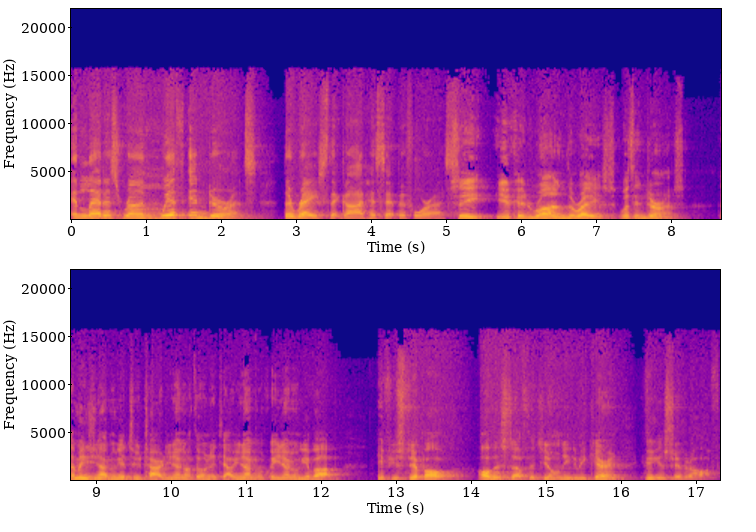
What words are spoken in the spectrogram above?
and let us run with endurance the race that God has set before us. See, you could run the race with endurance. That means you're not going to get too tired. You're not going to throw in the towel. You're not going to quit. You're not going to give up. If you strip all, all this stuff that you don't need to be carrying, if you can strip it off.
